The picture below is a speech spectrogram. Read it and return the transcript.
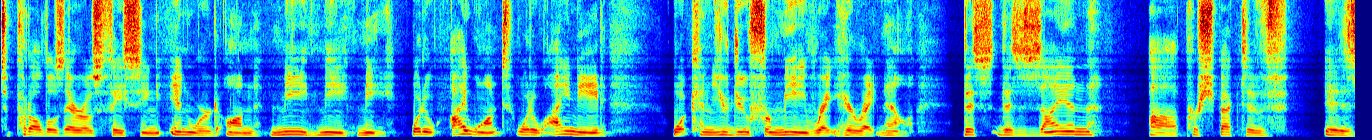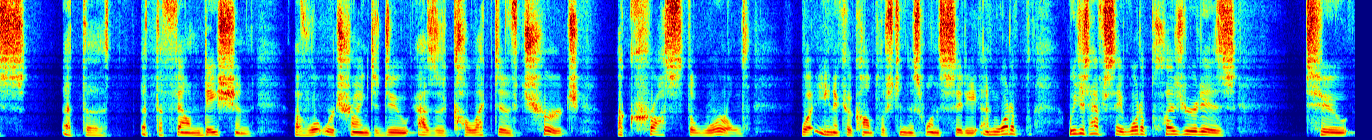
to put all those arrows facing inward on me, me, me. What do I want? What do I need? What can you do for me right here, right now? This, this Zion uh, perspective is at the, at the foundation of what we're trying to do as a collective church across the world what Enoch accomplished in this one city. And what a, we just have to say, what a pleasure it is to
